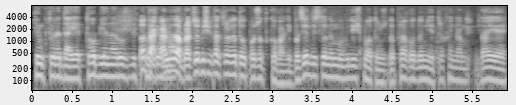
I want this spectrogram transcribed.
tym, które daję tobie na różnych No tak, poziomach. ale dobra, żebyśmy tak trochę to uporządkowali, bo z jednej strony mówiliśmy o tym, że to prawo do nie trochę nam daje,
